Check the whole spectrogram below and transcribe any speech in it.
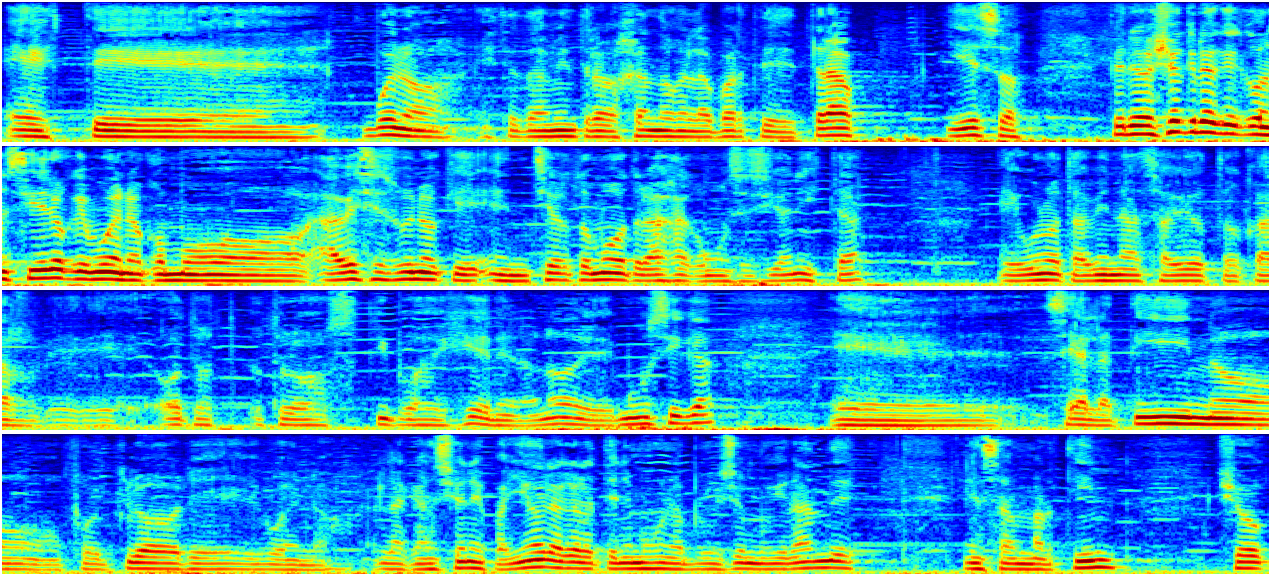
Este, bueno, está también trabajando con la parte de trap y eso. Pero yo creo que considero que, bueno, como a veces uno que en cierto modo trabaja como sesionista, eh, uno también ha sabido tocar eh, otros, otros tipos de género, ¿no? De música, eh, sea latino, folclore, bueno, la canción española, que ahora tenemos una producción muy grande en San Martín. Yo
